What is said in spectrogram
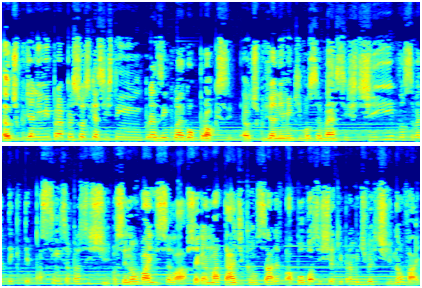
É o tipo de anime para pessoas que assistem, por exemplo, Ergo Proxy. É o tipo de anime que você vai assistir e você vai ter que ter paciência para assistir. Você não vai, sei lá, chegar numa tarde cansada e falar, pô, vou assistir aqui para me divertir. Não vai.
